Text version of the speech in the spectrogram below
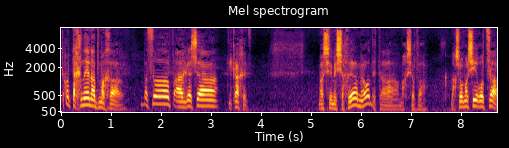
אתה יכול לתכנן עד מחר. בסוף ההרגשה, תיקח את זה. מה שמשחרר מאוד את המחשבה. לחשוב מה שהיא רוצה,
